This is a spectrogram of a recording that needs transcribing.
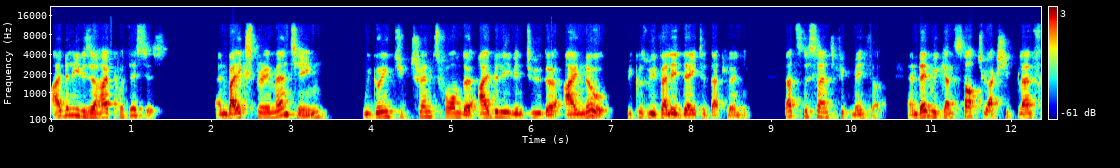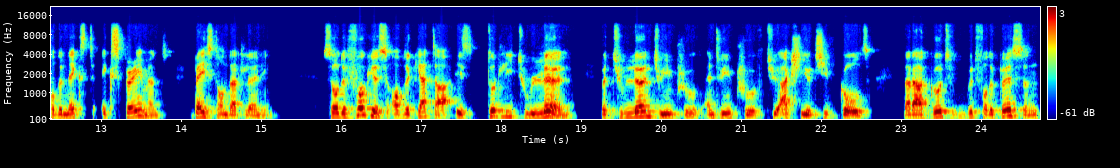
I believe is a hypothesis. And by experimenting, we're going to transform the I believe into the I know because we validated that learning. That's the scientific method. And then we can start to actually plan for the next experiment based on that learning. So the focus of the kata is totally to learn, but to learn to improve and to improve to actually achieve goals that are good, good for the person,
